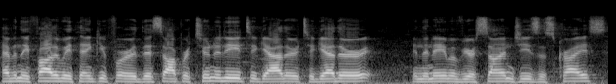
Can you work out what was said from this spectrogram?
Heavenly Father, we thank you for this opportunity to gather together in the name of your Son, Jesus Christ.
